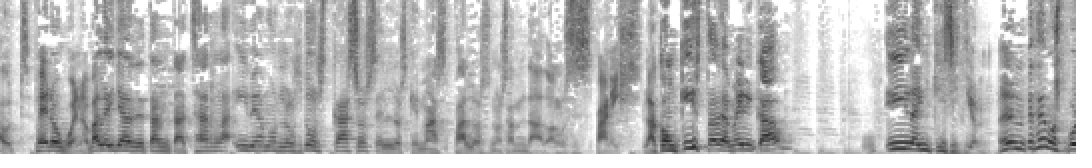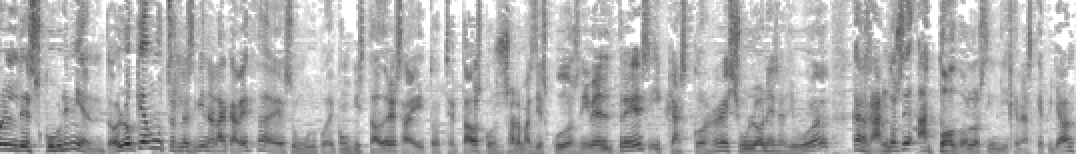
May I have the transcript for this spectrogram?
out. Pero bueno, vale ya de tanta charla y veamos los dos casos en los que más palos nos han dado a los Spanish. La conquista de América y la Inquisición. Empecemos por el descubrimiento. Lo que a muchos les viene a la cabeza es un grupo de conquistadores ahí tochetados con sus armas y escudos nivel 3 y cascos rechulones así, ¿eh? cargándose a todos los indígenas que pillaban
